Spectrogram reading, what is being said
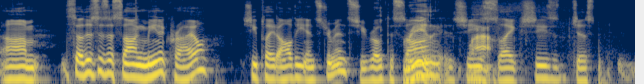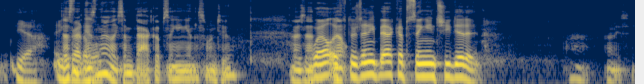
Um, so this is a song, Mina Kryl. She played all the instruments. She wrote the song. Really? She's Wow. like she's just yeah, Doesn't incredible. isn't there like some backup singing in this one too? Or is that well, no, if there's any backup singing, she did it. Wow. Let me see.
